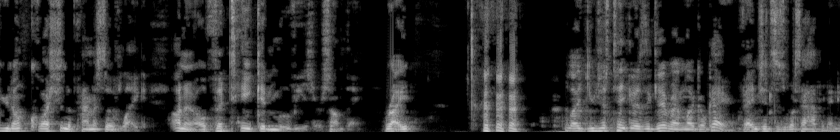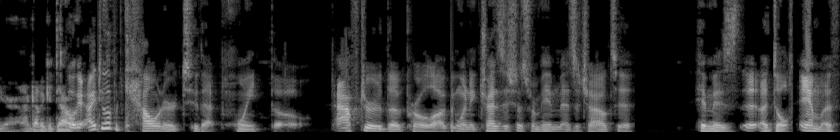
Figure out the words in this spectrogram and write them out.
You don't question the premise of like, I don't know, the Taken movies or something, right? Like you just take it as a given, like, okay, vengeance is what's happening here, and I gotta get down Okay. I do have a counter to that point, though. After the prologue, when it transitions from him as a child to him as adult Amleth,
